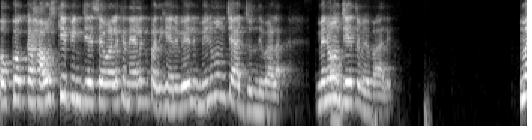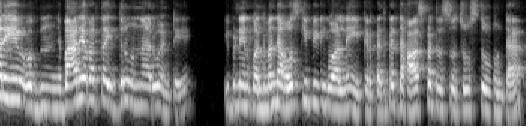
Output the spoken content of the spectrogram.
ఒక్కొక్క హౌస్ కీపింగ్ చేసే వాళ్ళకి నెలకు పదిహేను వేలు మినిమం ఛార్జ్ ఉంది వాళ్ళ. మినిమం. జీతం ఇవ్వాలి. మరి భార్యాభర్త ఇద్దరు ఉన్నారు అంటే ఇప్పుడు నేను కొంతమంది హౌస్ కీపింగ్ వాళ్ళని ఇక్కడ పెద్ద పెద్ద హాస్పిటల్స్లో చూస్తూ ఉంటా.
